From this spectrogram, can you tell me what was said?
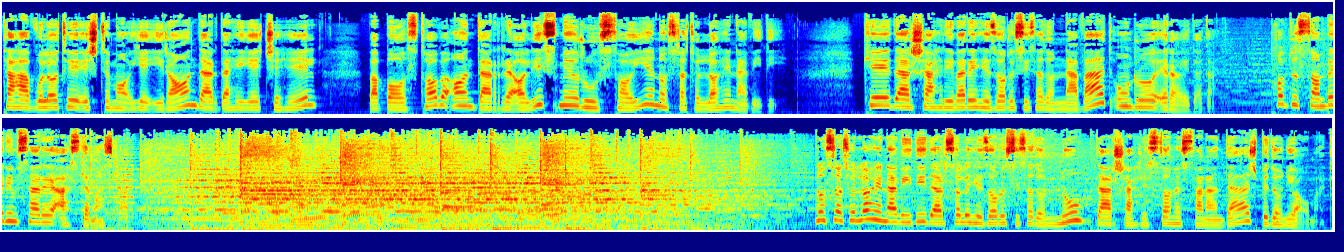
تحولات اجتماعی ایران در دهه چهل و بازتاب آن در رئالیسم روستایی نصرت الله نویدی که در شهریور 1390 اون رو ارائه دادن. خب دوستان بریم سر اصل مطلب. نصرت الله نویدی در سال 1309 در شهرستان سنندج به دنیا آمد.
